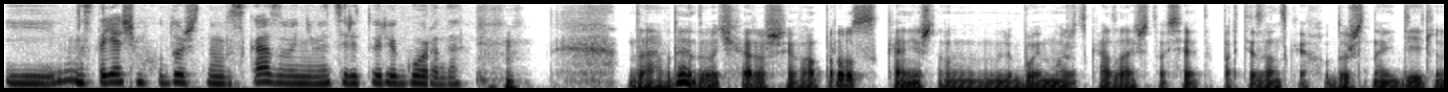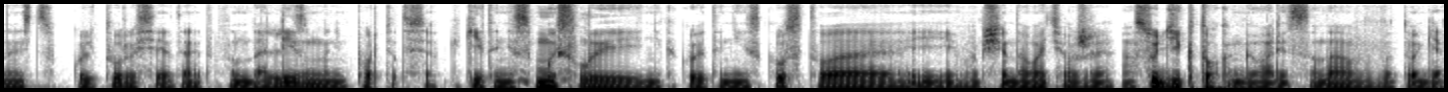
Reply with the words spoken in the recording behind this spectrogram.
и настоящим художественным высказыванием на территории города? Да, вот это очень хороший вопрос. Конечно, любой может сказать, что вся эта партизанская художественная деятельность, культура, все это, это вандализм, они портят все. Какие-то несмыслы, не какое-то не искусство, и вообще давайте уже суди кто, как говорится, да, в итоге.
